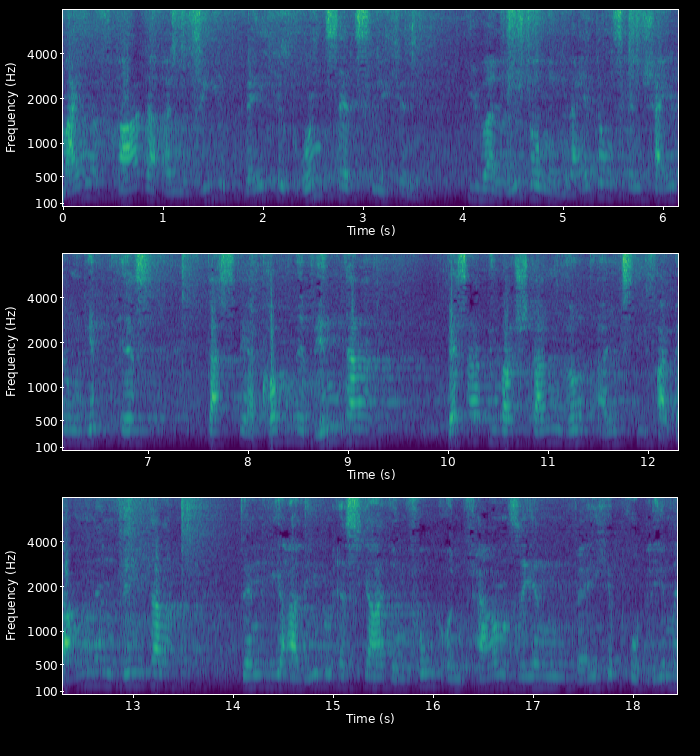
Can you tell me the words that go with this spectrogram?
Meine Frage an Sie, welche grundsätzlichen Überlegungen, Leitungsentscheidungen gibt es, dass der kommende Winter besser überstanden wird als die vergangenen Winter? Denn wir erleben es ja in Funk und Fernsehen, welche Probleme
